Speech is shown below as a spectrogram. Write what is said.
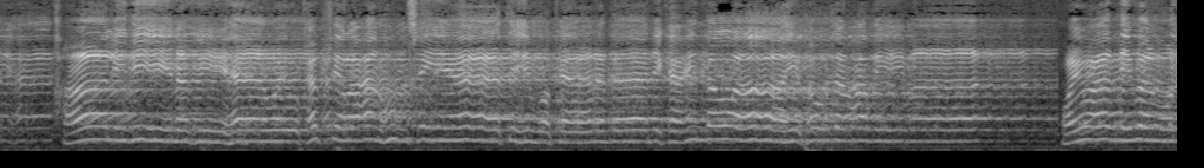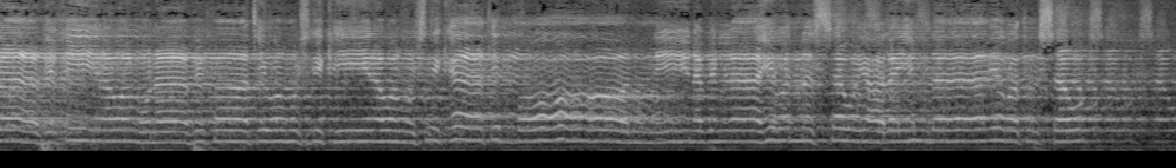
خالدين فيها ويكفر عنهم سيئاتهم وكان ذلك عند الله فوزا عظيما. ويعذب المنافقين والمنافقات والمشركين والمشركات الظانين بالله السوء عليهم دائرة السوء.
